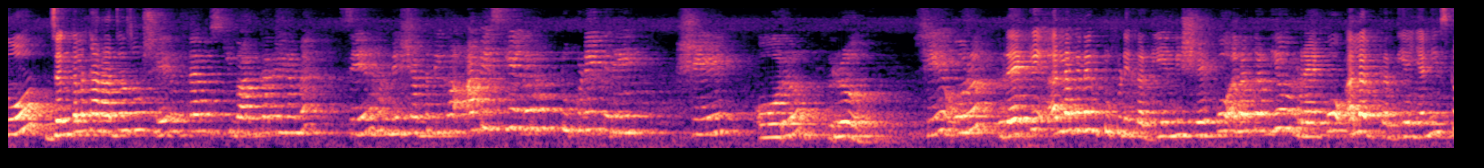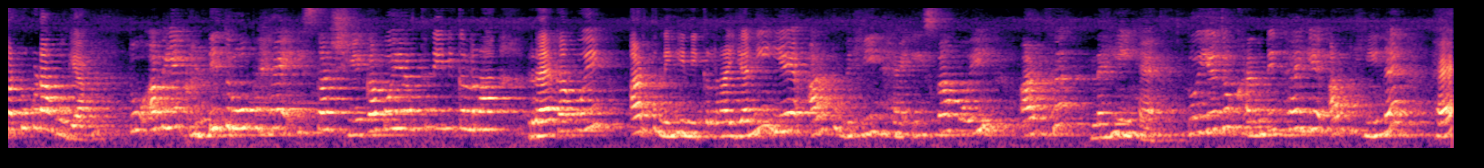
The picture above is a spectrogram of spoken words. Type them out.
तो जंगल का राजा जो शेर होता है, उसकी बात कर रहे हैं हमें। शेर हमने शब्द लिखा। अब इसके अगर हम टुकड़े करें शे और र। शे और रे के अलग अलग टुकड़े कर दिए, यानी शे को अलग कर दिया और रे को अलग कर दिया, यानी इसका टुकड़ा हो गया। तो अब ये खंडित रूप है, इसका शे का कोई अर्थ नहीं निकल रहा, रह का कोई अर्थ नहीं निकल रहा। यानी ये अर्थ विहीन है, इसका कोई अर्थ नहीं है। तो ये जो खंडित है, ये अर्थहीन है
